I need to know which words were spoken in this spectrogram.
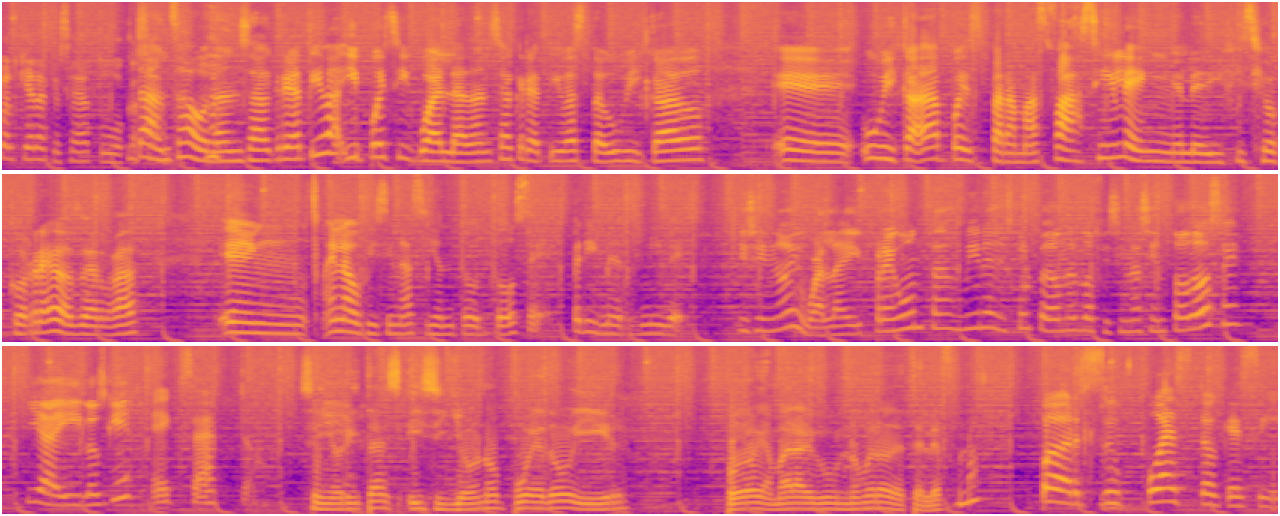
cualquiera que sea tu vocación. Danza o danza creativa. Y pues igual la danza creativa está ubicado, eh, ubicada pues para más fácil en el edificio Correos, ¿verdad? En, en la oficina 112, primer nivel. Y si no, igual hay preguntas. Mire, disculpe, ¿dónde es la oficina 112? Y ahí los guían. Exacto. Señoritas, ¿y si yo no puedo ir, puedo llamar a algún número de teléfono? Por supuesto que sí.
